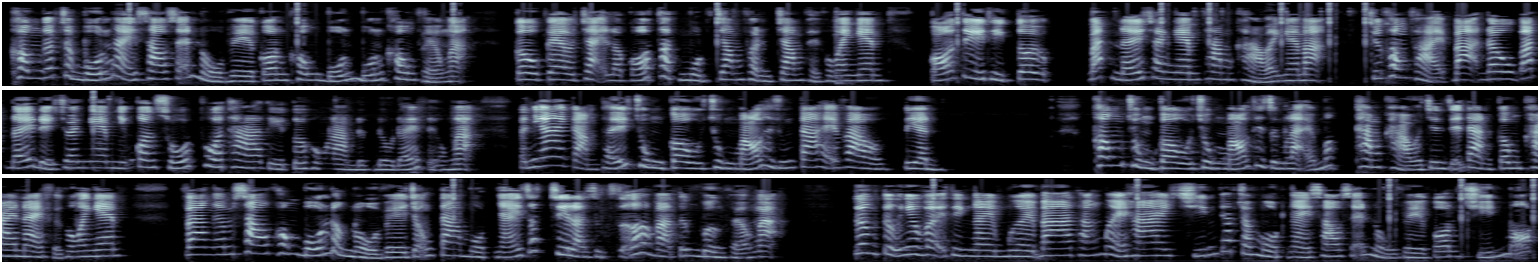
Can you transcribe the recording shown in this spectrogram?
Không gấp cho 4 ngày sau sẽ nổ về con 0440 phải không ạ? Cầu kèo chạy là có thật 100% phải không anh em? Có gì thì tôi bắt lấy cho anh em tham khảo anh em ạ chứ không phải bạn đâu bắt đấy để cho anh em những con số thua tha thì tôi không làm được điều đấy, phải không ạ? Và những ai cảm thấy trùng cầu, trùng máu thì chúng ta hãy vào tiền. Không trùng cầu, trùng máu thì dừng lại ở mức tham khảo ở trên diễn đàn công khai này, phải không anh em? Và ngày hôm sau không bốn được nổ về cho chúng ta một nháy rất chi là rực rỡ và tưng bừng, phải không ạ? Tương tự như vậy thì ngày 13 tháng 12 9 ghép cho một ngày sau sẽ nổ về con 91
